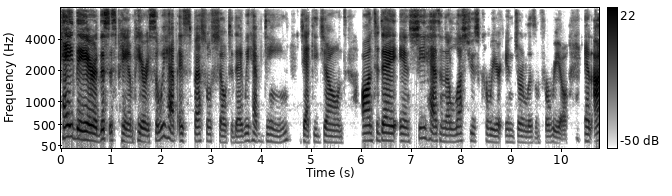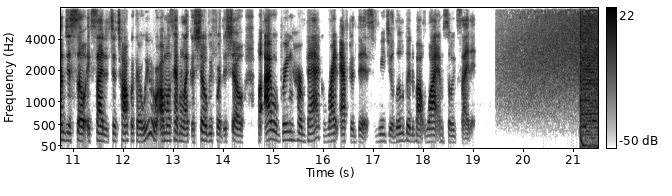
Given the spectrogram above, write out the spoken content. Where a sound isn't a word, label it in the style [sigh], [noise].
Hey there, this is Pam Perry. So, we have a special show today. We have Dean Jackie Jones on today, and she has an illustrious career in journalism for real. And I'm just so excited to talk with her. We were almost having like a show before the show, but I will bring her back right after this, read you a little bit about why I'm so excited.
